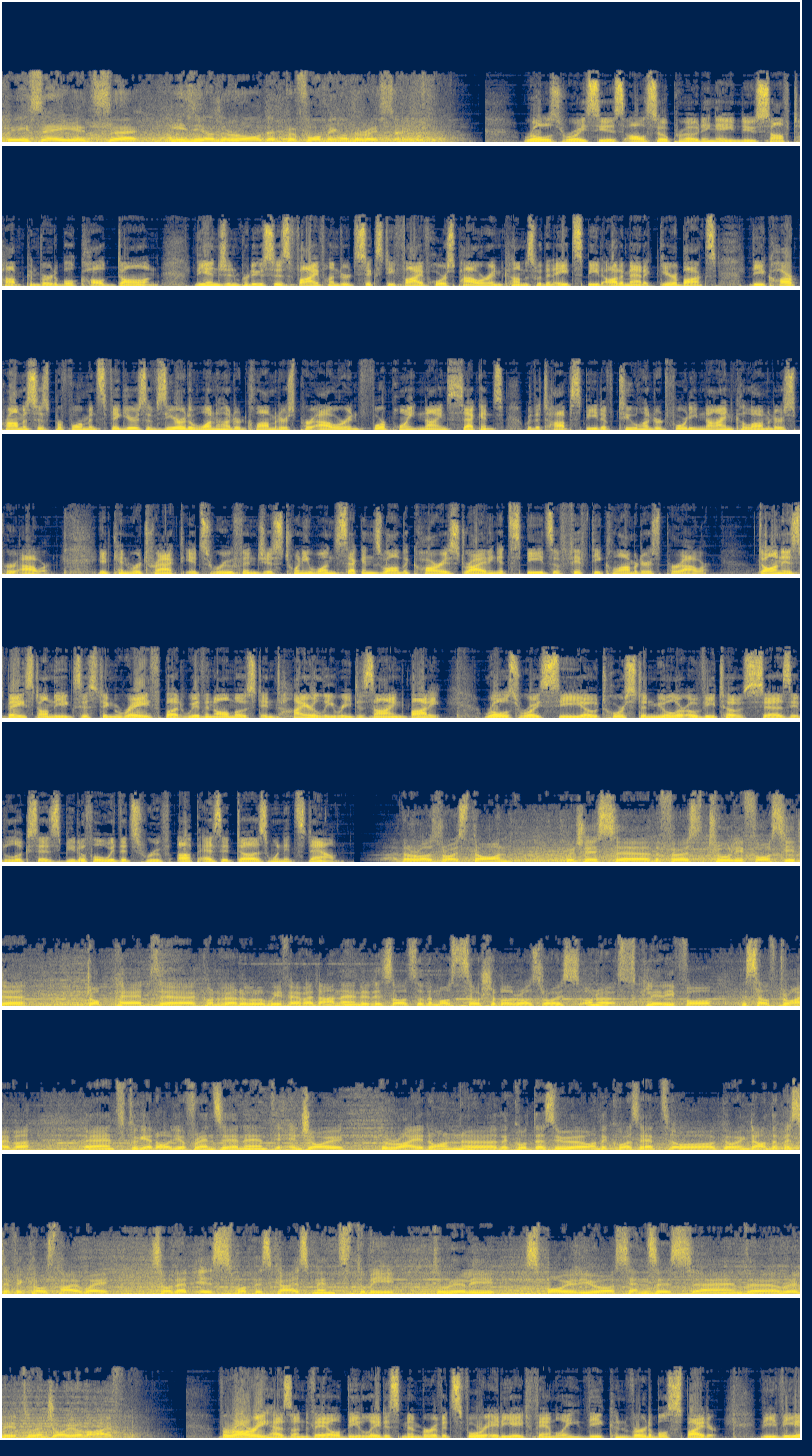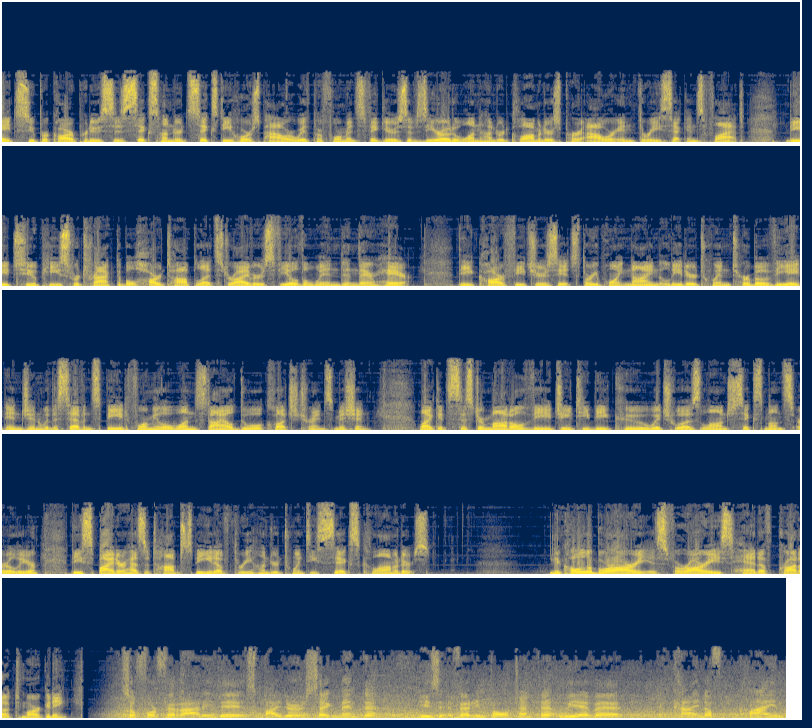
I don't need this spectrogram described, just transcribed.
We say it's uh, easy on the road and performing on the racetrack. Rolls Royce is also promoting a new soft top convertible called Dawn. The engine produces 565 horsepower and comes with an 8 speed automatic gearbox. The car promises performance figures of 0 to 100 kilometers per hour in 4.9 seconds, with a top speed of 249 kilometers per hour. It can retract its roof in just 21 seconds while the car is driving at speeds of 50 kilometers per hour. Dawn is based on the existing Wraith, but with an almost entirely redesigned body. Rolls Royce CEO Torsten Müller-Ötvös says it looks as beautiful with its roof up as it does when it's down. The Rolls Royce Dawn, which is uh, the first truly four seater drop pad uh, convertible we've ever done, and it is also the most sociable Rolls Royce on earth. Clearly for the self driver and to get all your friends in and enjoy the ride on uh, the Côte d'Azur, on the Croisette, or going down the Pacific Coast Highway. So that is what this car is meant to be, to really spoil your senses and uh, really to enjoy your life. Ferrari has unveiled the latest member of its 488 family, the convertible Spider. The V8 supercar produces 660 horsepower with performance figures of 0 to 100 kilometers per hour in 3 seconds flat. The two-piece retractable hardtop lets drivers feel the wind in their hair. The car features its 3.9 liter twin turbo V8 engine with a 7 speed Formula One style dual clutch transmission. Like its sister model, the GTB Coupe, which was launched six months earlier, the Spider has a top speed of 326 kilometers. Nicola Boari is Ferrari's head of product marketing. So for Ferrari, the Spider segment is very important. We have a, a kind of client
